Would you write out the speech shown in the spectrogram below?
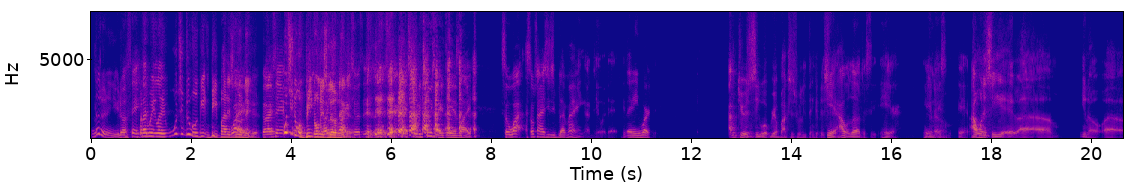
little than you. You know what I'm saying? Like, wait, like, what you doing getting beat by this Right. little nigga? You know what I'm saying? What you doing beating on this Right, little right. nigga? So it's, it's, it's like a catch 22 type thing. It's like, so why? Sometimes you just be like, man, I ain't gonna deal with that. It ain't even worth it. I'm curious to see what real boxers really think of this. shit. Yeah, I would love to see here. hear You know. s- yeah, I want to see, uh, um, you know, uh,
